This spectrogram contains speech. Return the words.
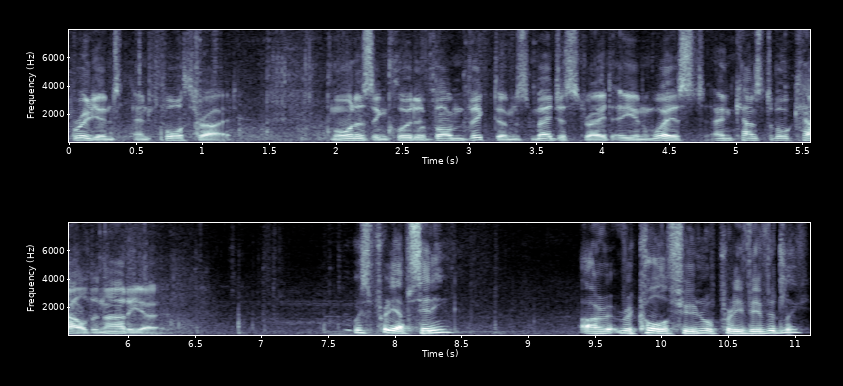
brilliant and forthright. Mourners included bomb victims Magistrate Ian West and Constable Carl Donadio. It was pretty upsetting. I recall the funeral pretty vividly.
